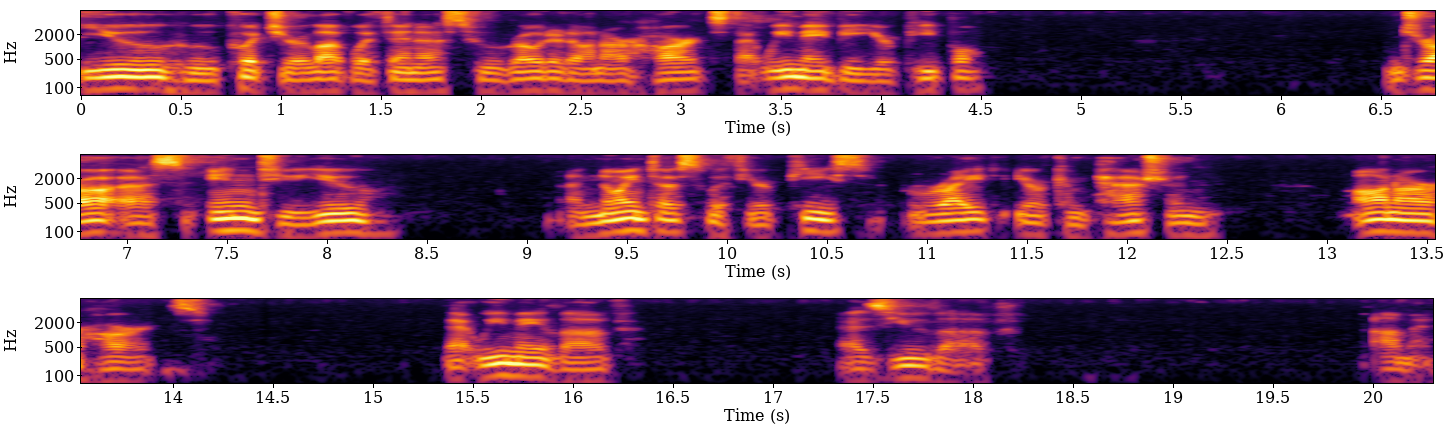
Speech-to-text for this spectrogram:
you who put your love within us, who wrote it on our hearts that we may be your people. Draw us into you, anoint us with your peace, write your compassion on our hearts, that we may love as you love. Amen.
